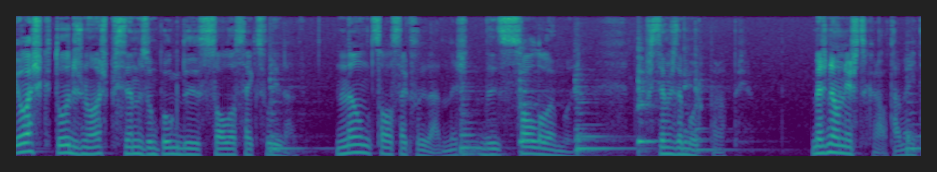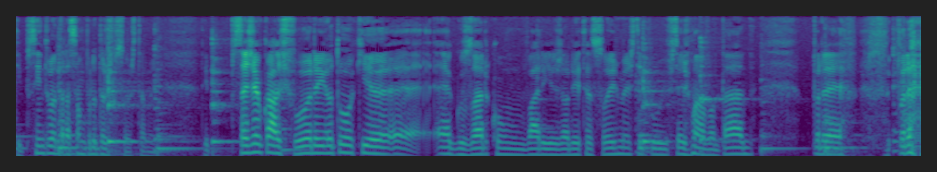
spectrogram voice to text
Eu acho que todos nós precisamos um pouco de solossexualidade não de solo sexualidade, mas de solo amor. Precisamos de amor próprio. Mas não neste grau, está bem? Tipo, sinto atração por outras pessoas também. Tipo, seja quais forem, eu estou aqui a, a, a, gozar com várias orientações, mas tipo, estejam à vontade para, para,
